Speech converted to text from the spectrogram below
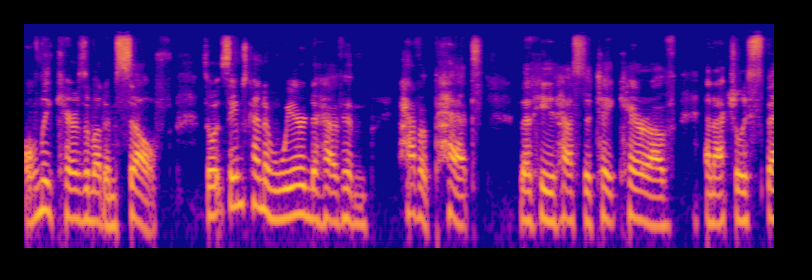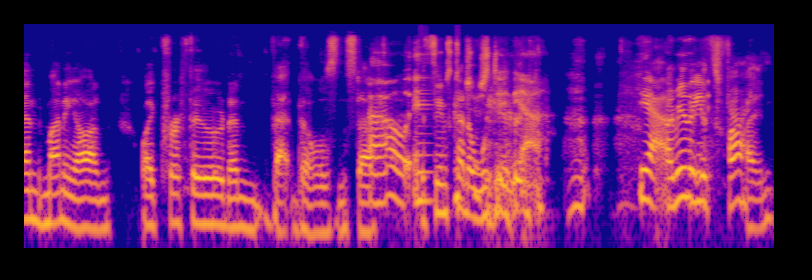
only cares about himself. So it seems kind of weird to have him have a pet that he has to take care of and actually spend money on, like for food and vet bills and stuff. Oh, It seems kinda weird. Yeah. Yeah. I mean, mean- it's fine,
